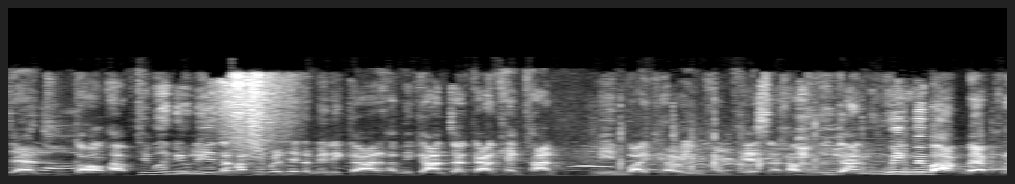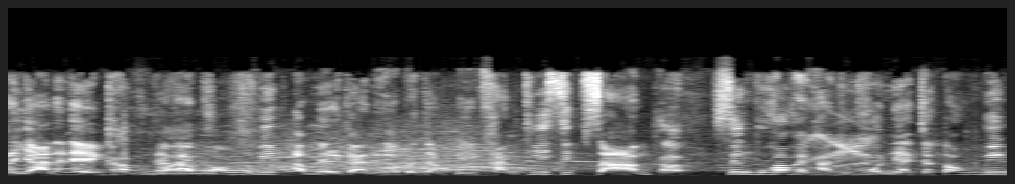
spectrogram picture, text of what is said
แจนถูกต้องครับ ที่เมืองนิวลีสนะครับที่ประเทศอเมริกานะครับมีการจัดการแข่งขัน Mean White Carrying Contest นะครับหรือการวิ่งวิบากแบบภรรยานั่นเองครับนะครับของทวีปอเมริกาเหนือประจำปีครั้งที่ 13 ครับ ซึ่งผู้เข้าแข่งขันทุกคนเนี่ยจะต้องวิ่ง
